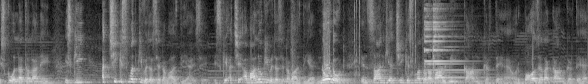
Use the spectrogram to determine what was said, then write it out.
इसको अल्लाह ताला ने इसकी अच्छी किस्मत की वजह से नवाज़ दिया है इसे। इसके अच्छे अमालों की वजह से नवाज़ दिया है। नो डाउट इंसान की अच्छी किस्मत और अमाल भी काम करते हैं और बहुत ज़्यादा काम करते हैं,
